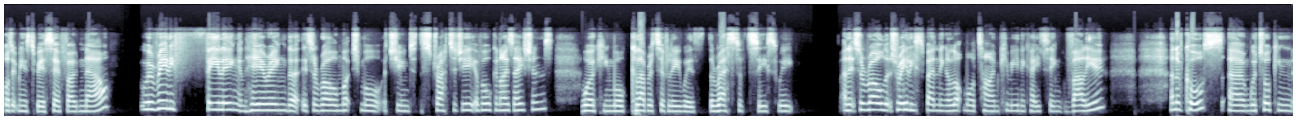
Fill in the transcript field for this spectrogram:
what it means to be a CFO now. We're really feeling and hearing that it's a role much more attuned to the strategy of organisations, working more collaboratively with the rest of the C suite and it's a role that's really spending a lot more time communicating value. And of course, um, we're talking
